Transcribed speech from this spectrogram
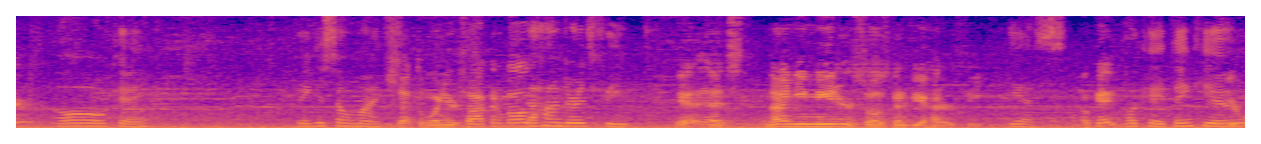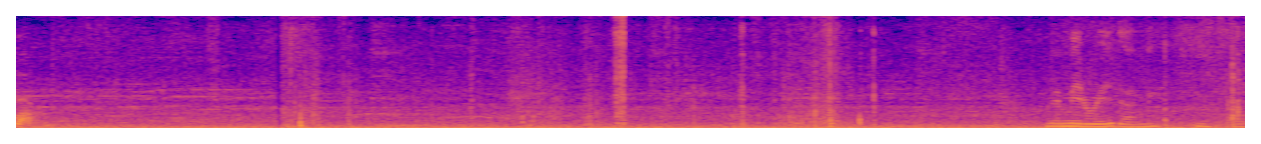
here? Oh, okay. Thank you so much. Is that the one you're talking about? The 100 feet. Yeah, that's 90 meters, so it's going to be 100 feet. Yes. Okay? Okay, thank you. You're welcome. Let me read, Ami. Okay.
